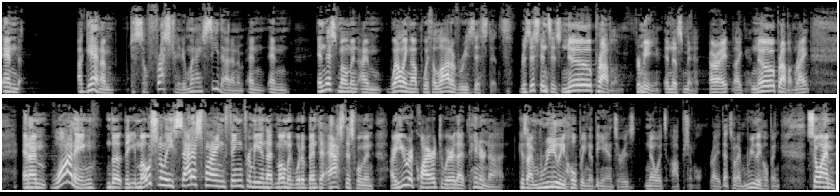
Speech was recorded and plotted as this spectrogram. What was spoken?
And again, I'm just so frustrated when I see that, and and and in this moment, I'm welling up with a lot of resistance. Resistance is no problem for me in this minute, all right? Like, no problem, right? And I'm wanting the, the emotionally satisfying thing for me in that moment would have been to ask this woman, Are you required to wear that pin or not? Because I'm really hoping that the answer is no, it's optional, right? That's what I'm really hoping. So I'm,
